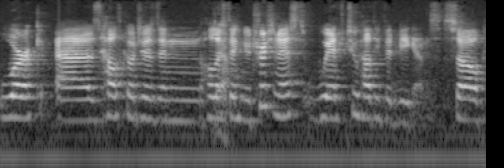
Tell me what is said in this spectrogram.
work as health coaches and holistic Yeah. nutritionists with Two Healthy Fit Vegans. So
